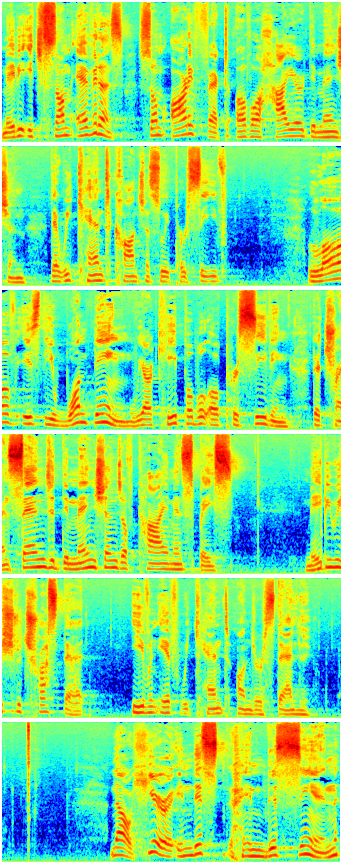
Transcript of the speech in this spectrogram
Maybe it's some evidence, some artifact of a higher dimension that we can't consciously perceive. Love is the one thing we are capable of perceiving that transcends dimensions of time and space. Maybe we should trust that, even if we can't understand it. Now, here in this, in this scene,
